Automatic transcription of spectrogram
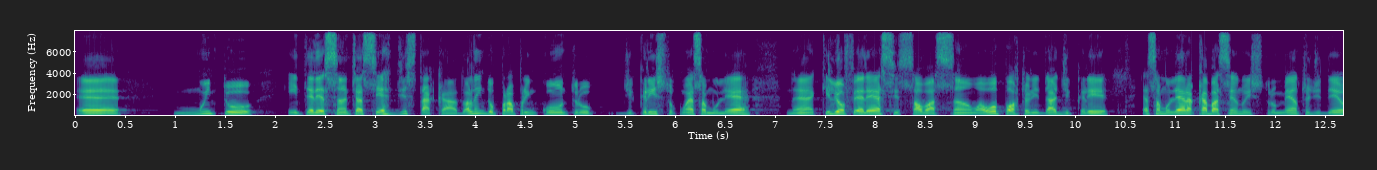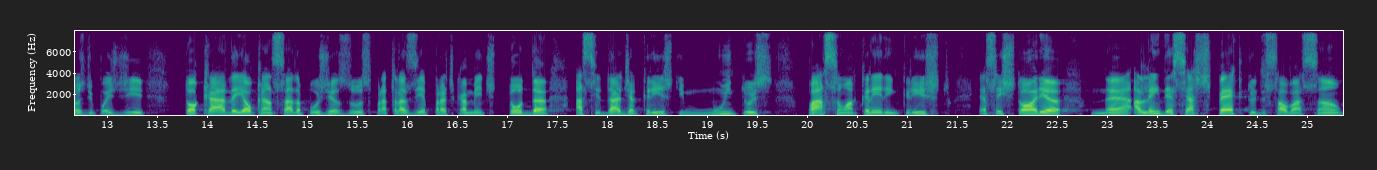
é, muito interessante a ser destacado. Além do próprio encontro de Cristo com essa mulher, né, que lhe oferece salvação, a oportunidade de crer. Essa mulher acaba sendo um instrumento de Deus depois de tocada e alcançada por Jesus para trazer praticamente toda a cidade a Cristo e muitos passam a crer em Cristo. Essa história, né, além desse aspecto de salvação,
